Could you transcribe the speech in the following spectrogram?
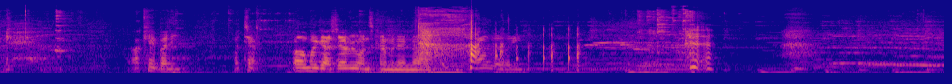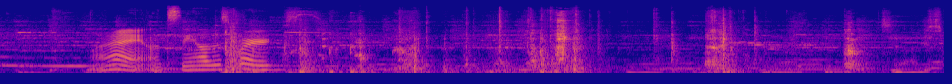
Okay. Okay, buddy. Watch out. Oh my gosh, everyone's coming in now. Hi, Lily. All right, let's see how this works. So, I just-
